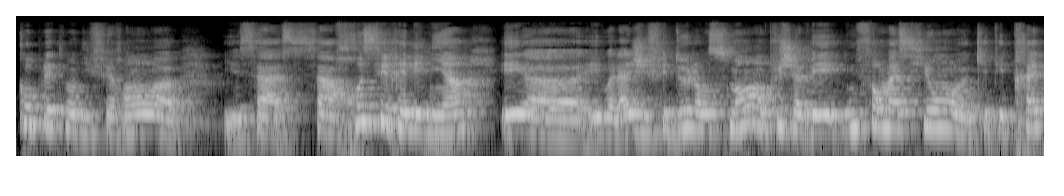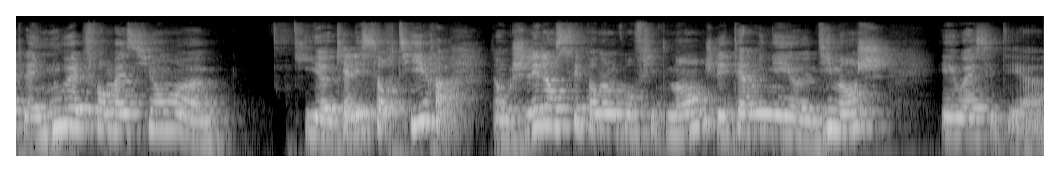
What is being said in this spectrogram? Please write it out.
Complètement différent, et ça, ça a resserré les liens. Et, voilà, j'ai fait deux lancements. En plus, j'avais une formation qui était prête, une nouvelle formation qui allait sortir donc je l'ai lancé pendant le confinement, je l'ai terminé euh, dimanche et ouais, c'était euh,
